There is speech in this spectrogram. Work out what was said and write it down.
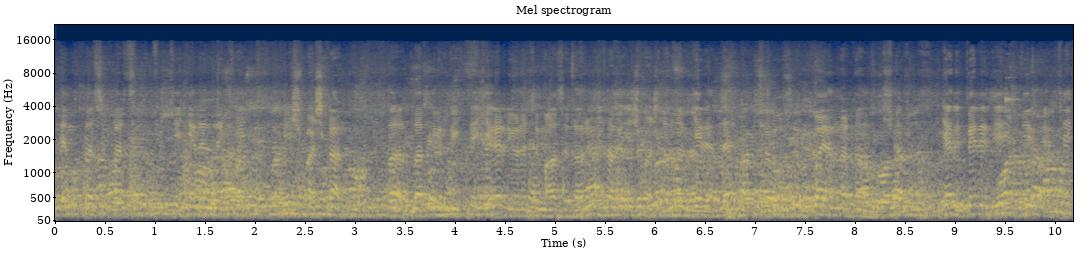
ve Demokrasi Partisi Türkiye genelindeki eş başkanlarla birlikte yerel yönetimi hazırlanıyor. Tabii eş başkanlar genelde çoğu bayanlardan oluşuyor. Yani belediye bir erkek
